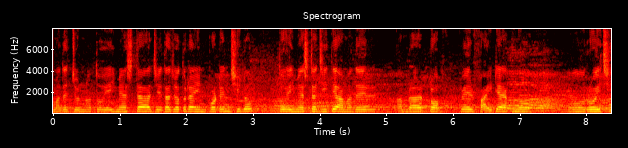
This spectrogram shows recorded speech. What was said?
আমাদের জন্য। তো এই ম্যাচটা জেতা যতটা ইম্পর্টেন্ট ছিল তো এই ম্যাচটা জিতে আমাদের আমরা টপের ফাইটে এখনও রয়েছি।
